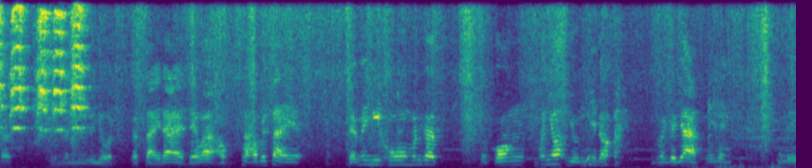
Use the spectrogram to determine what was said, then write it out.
ก็เห็นมันมีประโยชน์ก็ใส่ได้ แต่ว่าเอาถ้าเอาไปใส่ แต่ไม่มีโครงมันก็ตะกองมะเยาะอยู่นี่เนาะ มันก็ยากนิดนึงก็เลย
